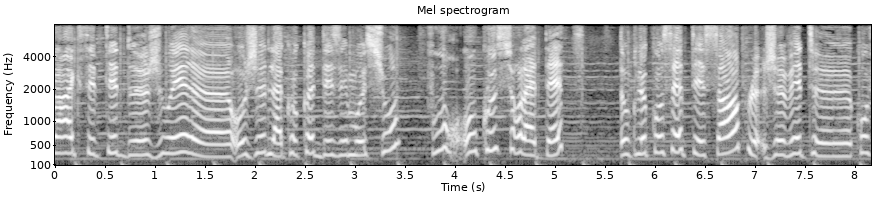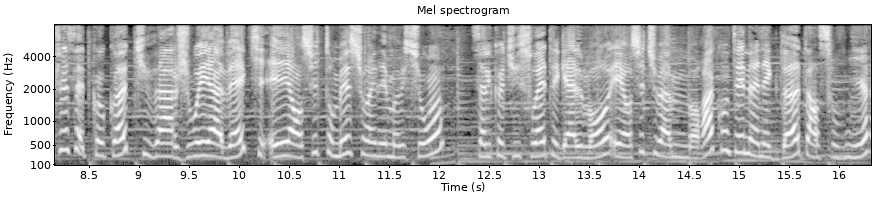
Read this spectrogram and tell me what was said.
d'avoir accepté de jouer euh, au jeu de la cocotte des émotions pour On cause sur la tête. Donc le concept est simple, je vais te confier cette cocotte, tu vas jouer avec et ensuite tomber sur une émotion, celle que tu souhaites également, et ensuite tu vas me raconter une anecdote, un souvenir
